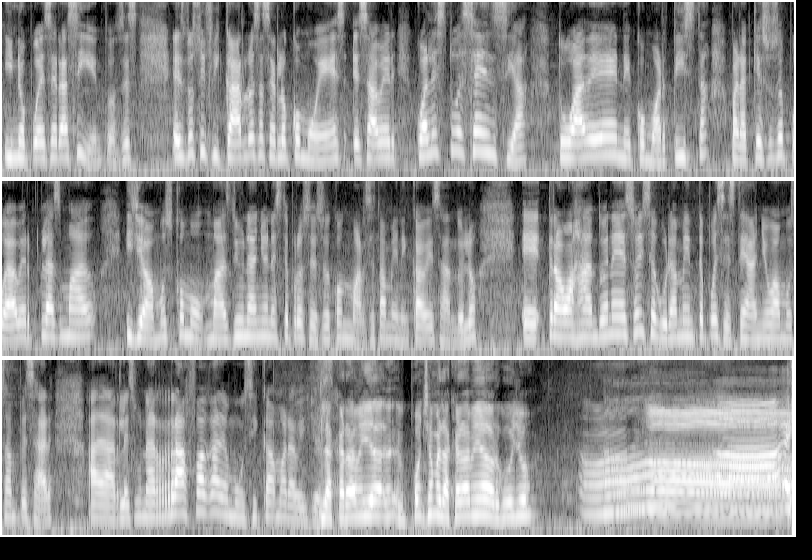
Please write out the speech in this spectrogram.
y no puede ser así. Entonces, es dosificarlo, es hacerlo como es, es saber cuál es tu esencia, tu ADN como artista, para que eso se pueda ver plasmado. Y llevamos como más de un año en este proceso con Marce también encabezándolo, eh, trabajando en eso y seguramente pues este año vamos a empezar a darles una ráfaga de música maravillosa. La cara mía, eh, pónchame la cara mía de orgullo. Ay,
